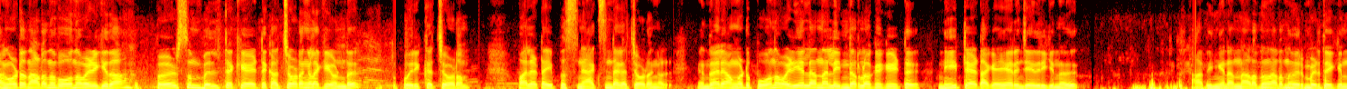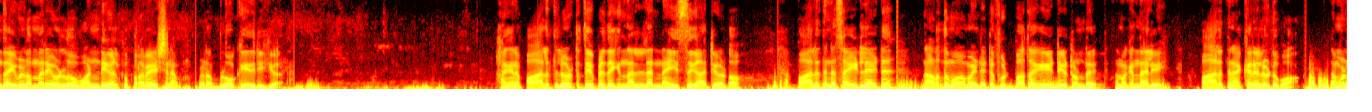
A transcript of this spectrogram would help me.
അങ്ങോട്ട് നടന്നു പോകുന്ന വഴിക്ക് ഇതാ പേഴ്സും ബെൽറ്റൊക്കെ ആയിട്ട് കച്ചവടങ്ങളൊക്കെ ഉണ്ട്. പൊരിക്കച്ചവടം പല ടൈപ്പ് സ്നാക്സിന്റെ കച്ചവടങ്ങൾ. എന്തായാലും അങ്ങോട്ട് പോകുന്ന വഴിയെല്ലാം നല്ല ഇന്റർലോക്കൊക്കെ ഇട്ട് നീറ്റായിട്ടാണ് കൈകാര്യം ചെയ്തിരിക്കുന്നത്. അതിങ്ങനെ നടന്ന് നടന്ന് വരുമ്പോഴത്തേക്കും ദാ ഇവിടം വരെയുള്ളൂ വണ്ടികൾക്ക് പ്രവേശനം. ഇവിടെ ബ്ലോക്ക് ചെയ്തിരിക്കുക അങ്ങനെ പാലത്തിലോട്ട് എത്തിയപ്പോഴത്തേക്കും നല്ല നൈസ് കാറ്റ് കേട്ടോ. പാലത്തിന്റെ സൈഡിലായിട്ട് നടന്നു പോകാൻ വേണ്ടിയിട്ട് ഫുട്പാത്തൊക്കെ കിട്ടിയിട്ടുണ്ട്. നമുക്ക് എന്തായാലും പാലത്തിന് അക്കരയിലോട്ട് പോവാം. നമ്മൾ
